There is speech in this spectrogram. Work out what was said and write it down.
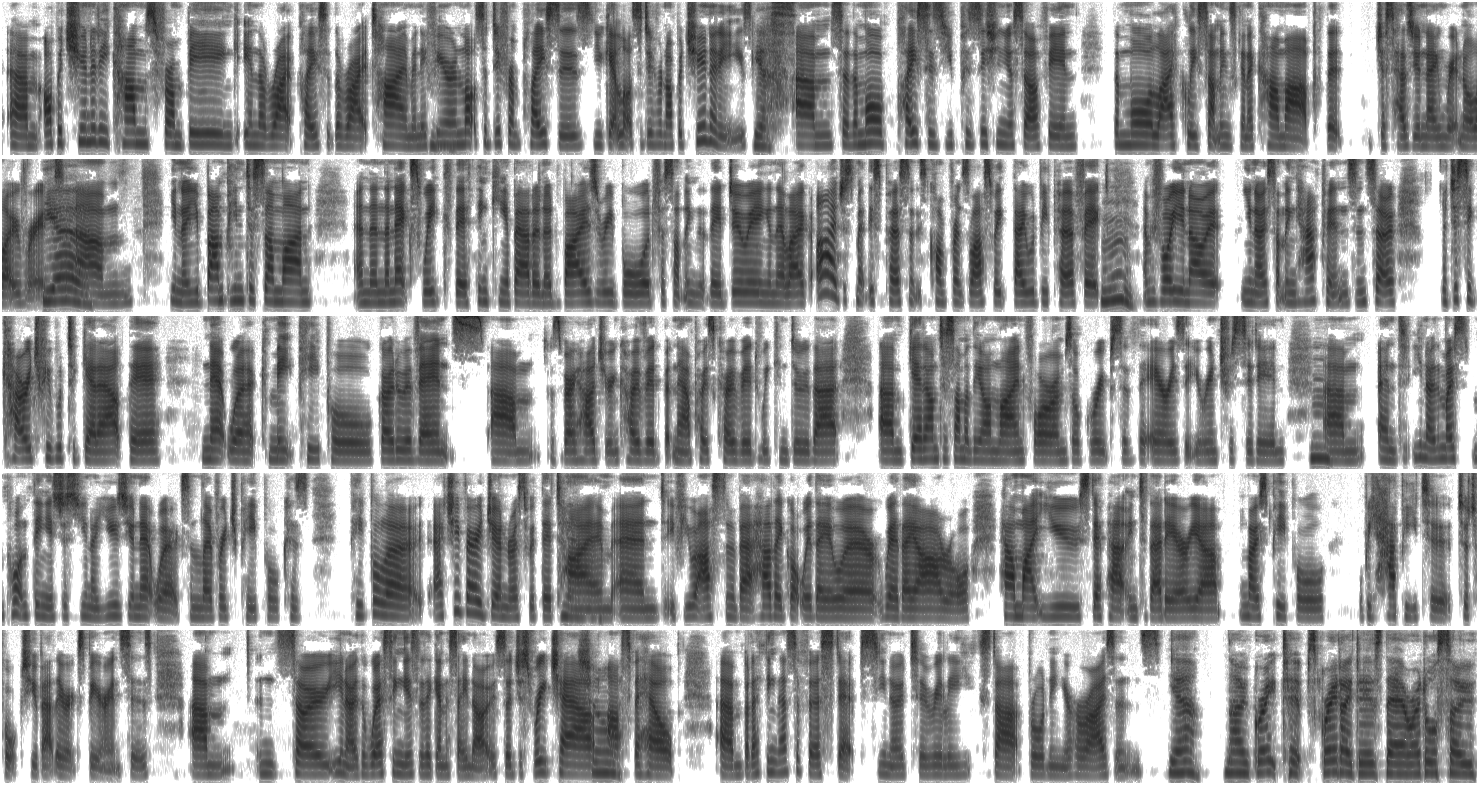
um, opportunity comes from being in the right place at the right time. And if mm-hmm. you're in lots of different places, you get lots of different opportunities. Yes. Um, so the more places you position yourself in, the more likely something's going to come up that just has your name written all over it. Yeah. Um, you know, you bump into someone and then the next week they're thinking about an advisory board for something that they're doing and they're like oh i just met this person at this conference last week. They would be perfect. Mm. and before you know it you know something happens. And so i just encourage people to get out there network meet people go to events. Um, it was very hard during covid but now post covid we can do that. Um, get onto some of the online forums or groups of the areas that you're interested in. Mm. um, and you know the most important thing is just you know use your networks and leverage people because people are actually very generous with their time yeah. and if you ask them about how they got where they were where they are or how might you step out into that area most people will be happy to to talk to you about their experiences. Um, and so you know the worst thing is that they're going to say no. So just reach out sure. ask for help. Um, but i think that's the first steps you know to really start broadening your horizons. Yeah no, great tips, great ideas there. I'd also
